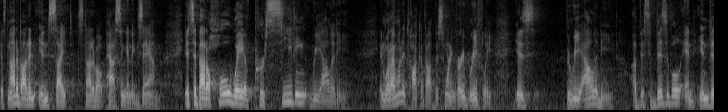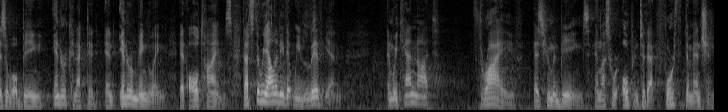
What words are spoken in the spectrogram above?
It's not about an insight, it's not about passing an exam. It's about a whole way of perceiving reality. And what I want to talk about this morning, very briefly, is the reality of this visible and invisible being interconnected and intermingling at all times. That's the reality that we live in. And we cannot thrive as human beings unless we're open to that fourth dimension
